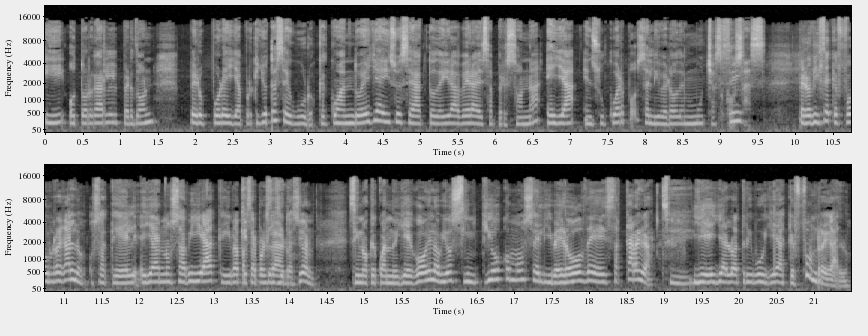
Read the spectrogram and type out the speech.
y otorgarle el perdón, pero por ella, porque yo te aseguro que cuando ella hizo ese acto de ir a ver a esa persona, ella en su cuerpo se liberó de muchas cosas. Pero dice que fue un regalo, o sea, que ella no sabía que iba a pasar por esa situación, sino que cuando llegó y lo vio, sintió cómo se liberó de esa carga. Y ella lo atribuye a que fue un regalo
